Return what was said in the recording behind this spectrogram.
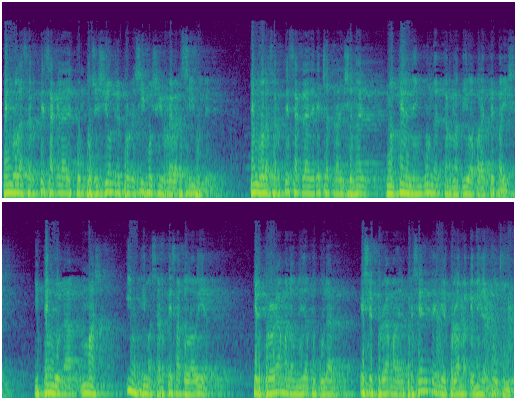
Tengo la certeza que la descomposición del progresismo es irreversible. Tengo la certeza que la derecha tradicional no tiene ninguna alternativa para este país. Y tengo la más íntima certeza todavía que el programa La Unidad Popular es el programa del presente y el programa que mira el futuro.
